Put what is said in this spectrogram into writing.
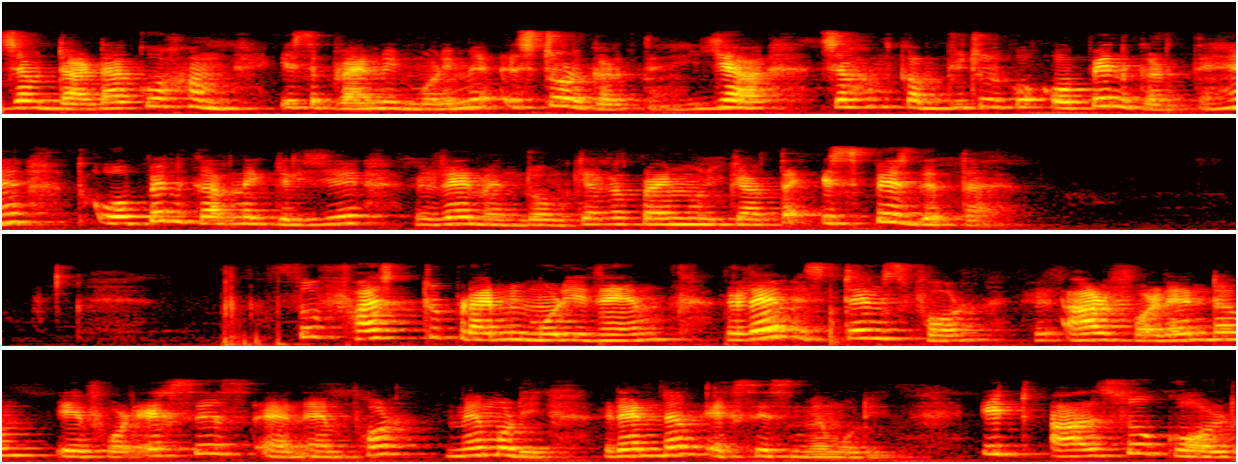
जब डाटा को हम इस प्राइमरी मेमोरी में स्टोर करते हैं या जब हम कंप्यूटर को ओपन करते हैं तो ओपन करने के लिए रैम एंड रोम क्या कर प्राइमरी मेमोरी क्या करता है स्पेस देता है So first primary memory RAM. RAM stands for R for random, A for access and M for memory, random access memory. It also called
